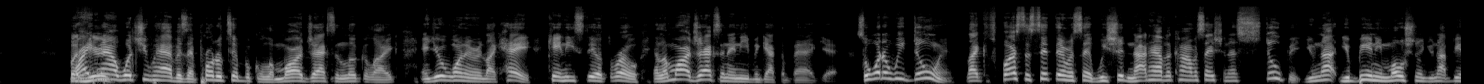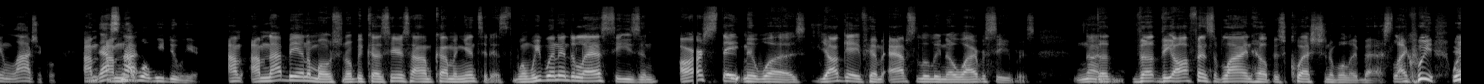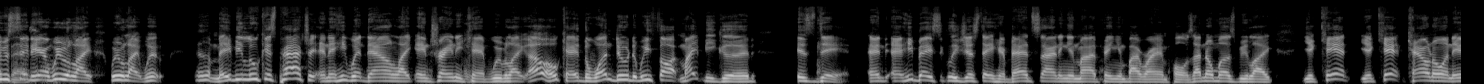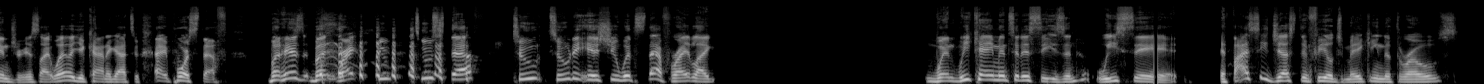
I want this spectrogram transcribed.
But right here's- now, what you have is a prototypical Lamar Jackson lookalike, and you're wondering, like, hey, can he still throw? And Lamar Jackson ain't even got the bag yet. So what are we doing? Like for us to sit there and say we should not have the conversation, that's stupid. You're not. You're being emotional. You're not being logical. I'm, that's I'm not, not what we do here. I'm I'm not being emotional because here's how I'm coming into this. When we went into last season, our statement was y'all gave him absolutely no wide receivers. None. The the the offensive line help is questionable at best. Like we we At were best. sitting here and we were like we were like "Well, uh, maybe Lucas Patrick, and then he went down like in training camp. We were like, oh okay, the one dude that we thought might be good is dead. And, and he basically just stayed here. Bad signing, in my opinion, by Ryan Poles. I know Must be like, you can't you can't count on injury. It's like, well, you kind of got to. Hey, poor Steph. But here's but right to, to Steph to to the issue with Steph, right? Like when we came into this season, we said if I see Justin Fields making the throws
